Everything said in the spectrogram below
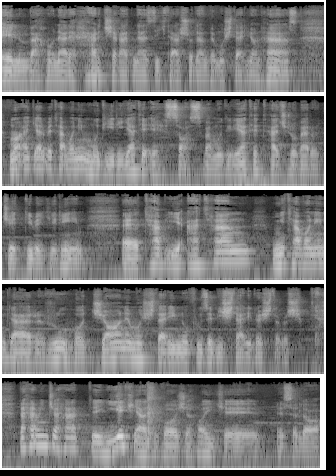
علم و هنر هر چقدر نزدیکتر شدن به مشتریان هست ما اگر بتوانیم مدیریت احساس و مدیریت تجربه رو جدی بگیریم طبیعتا می‌توانیم در روح و جان مشتری نفوذ بیشتری داشته باشیم. به همین جهت یکی از واجه هایی که مثلا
